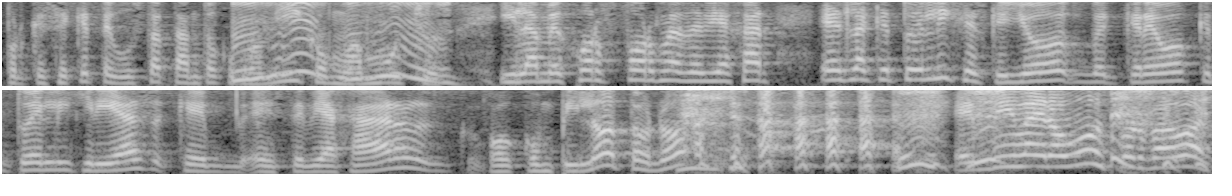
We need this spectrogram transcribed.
porque sé que te gusta tanto como a mí, como a muchos. Y la mejor forma de viajar es la que tú eliges, que yo creo que tú elegirías que este viajar con, piloto, ¿no? en Viva Aerobús, por favor.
